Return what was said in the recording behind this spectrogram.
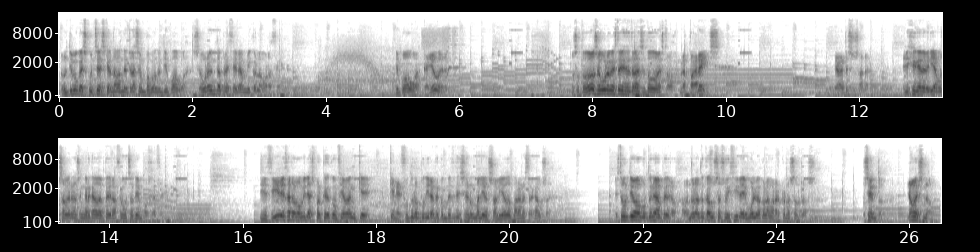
Lo último que escuché es que andaban detrás de un Pokémon de tipo agua. Seguramente apreciarán mi colaboración. Tipo agua, Kyogre. Vosotros dos seguro que estáis detrás de todo esto. Me las pagaréis. Susana. Le dije que deberíamos habernos encargado de Pedro hace mucho tiempo, jefe. Y decidí dejar comidas porque confiaba en que, en el futuro pudiera recompensarse en un valioso aliado para nuestra causa. Esta última oportunidad, Pedro. Abandona tu causa suicida y vuelve a colaborar con nosotros. Lo siento, no es no.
